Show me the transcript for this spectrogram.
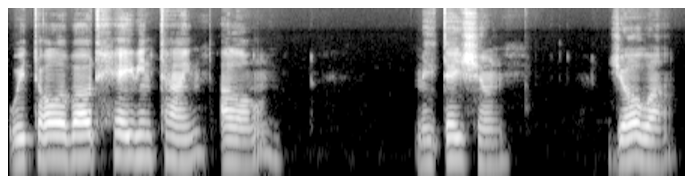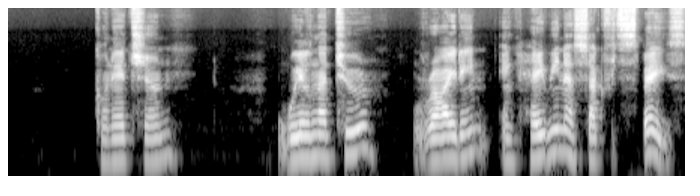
we talk about having time alone, meditation, yoga, connection, will nature, writing, and having a sacred space.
